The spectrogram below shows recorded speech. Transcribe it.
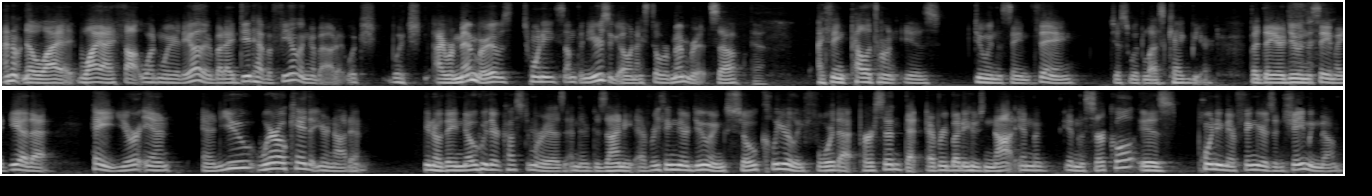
I don't know why why I thought one way or the other, but I did have a feeling about it, which which I remember. It was 20 something years ago, and I still remember it. So, yeah. I think Peloton is doing the same thing, just with less keg beer. But they are doing the same idea that, hey, you're in, and you, we're okay that you're not in. You know they know who their customer is and they're designing everything they're doing so clearly for that person that everybody who's not in the in the circle is pointing their fingers and shaming them.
